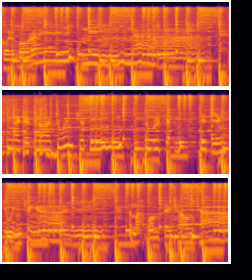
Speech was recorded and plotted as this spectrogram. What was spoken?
គលបុរីនេះណាណែគេថាជួញចិត្តស្រួលចិត្តជាជាងជួញឆ្ងាយស្ម័គ្របងទៅឆោមឆាយអើយ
